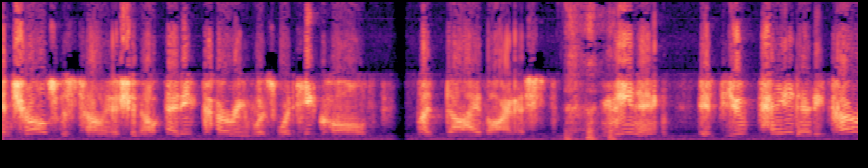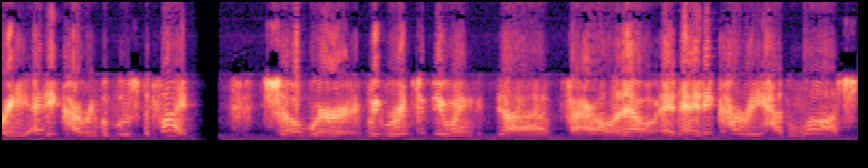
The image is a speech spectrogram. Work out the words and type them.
and Charles was telling us, you know, Eddie Curry was what he called a dive artist, meaning if you paid Eddie Curry, Eddie Curry would lose the fight. So we're we were interviewing uh, Farrell, now, and Eddie Curry had lost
